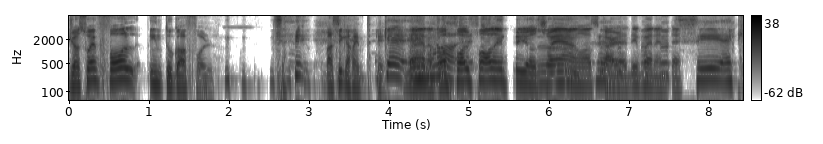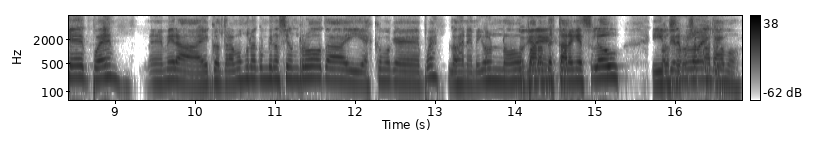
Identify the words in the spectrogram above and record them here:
Josué fall into Godfall, sí, básicamente. es que, Bueno, mano, Go Fall Fall into Josué and Mm, Oscar, es diferente. Sí, es que pues, eh, mira, encontramos una combinación rota y es como que pues los enemigos no, No paran tiene- de estar no- en slow y nosotros los matamos.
